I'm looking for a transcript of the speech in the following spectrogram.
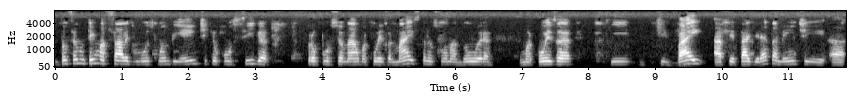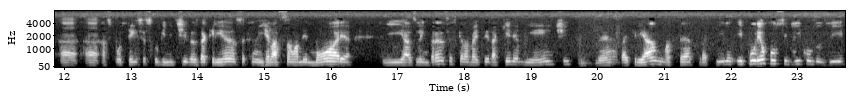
Então, se eu não tenho uma sala de música, um ambiente que eu consiga proporcionar uma coisa mais transformadora, uma coisa que, que vai afetar diretamente a, a, a, as potências cognitivas da criança com, em relação à memória e as lembranças que ela vai ter daquele ambiente, né? vai criar um afeto para aquilo. E por eu conseguir conduzir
